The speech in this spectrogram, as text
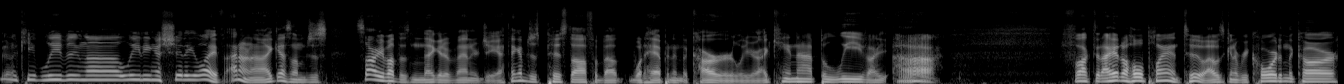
I'm gonna keep leaving uh leading a shitty life. I don't know. I guess I'm just sorry about this negative energy. I think I'm just pissed off about what happened in the car earlier. I cannot believe I ah fucked it. I had a whole plan too. I was gonna record in the car,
